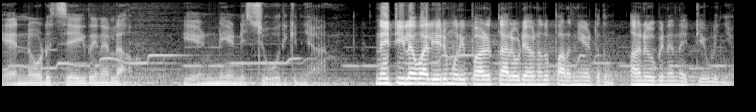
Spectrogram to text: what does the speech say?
എന്നോട് ചെയ്തതിനെല്ലാം എണ്ണി എണ്ണി ചോദിക്കും ഞാൻ. നെറ്റിയിലെ വലിയൊരു മുറിപ്പാഴ് തലോടി അവനത് പറഞ്ഞു കേട്ടതും അനൂപിനെ നെറ്റി വിളിഞ്ഞു.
